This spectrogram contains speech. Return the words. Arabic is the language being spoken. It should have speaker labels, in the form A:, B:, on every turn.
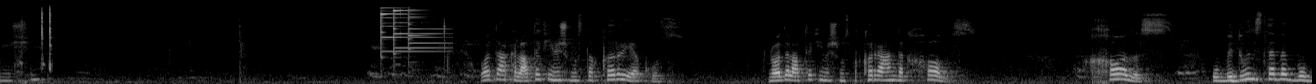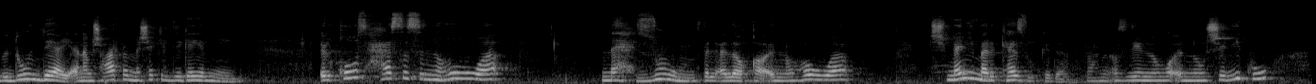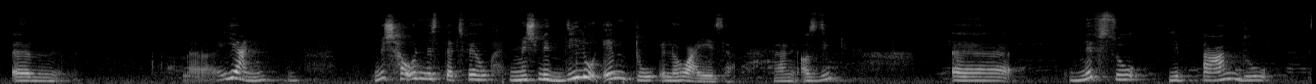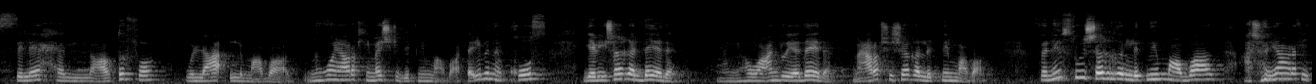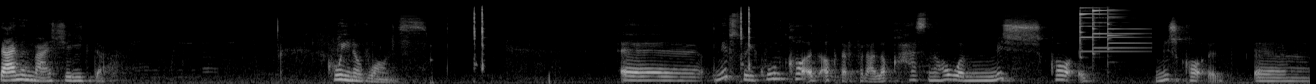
A: ماشي. وضعك العاطفي مش مستقر يا قوس. الوضع العاطفي مش مستقر عندك خالص. خالص. وبدون سبب وبدون داعي. أنا مش عارفة المشاكل دي جاية منين. القوس حاسس إن هو مهزوم في العلاقة. انه هو مش مالي مركزه كده. فاهمين قصدي؟ إنه إنه شريكه يعني مش هقول مستتفهه مش مديله قيمته اللي هو عايزها. فاهمين قصدي؟ آه نفسه يبقى عنده سلاح العاطفة والعقل مع بعض إن هو يعرف يمشي الاتنين مع بعض. تقريبا القوس يا بيشغل ده يا ده يعني هو عنده يا ده ده ما يعرفش يشغل الاتنين مع بعض. فنفسه يشغل الاتنين مع بعض عشان يعرف يتعامل مع الشريك ده. Queen of Wands. نفسه يكون قائد أكتر في العلاقة. حاسس إن هو مش قائد مش قائد. آه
